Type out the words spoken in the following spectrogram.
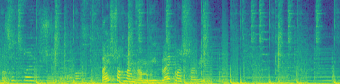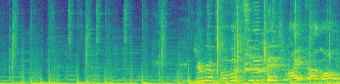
Was willst du eigentlich schon? Reicht doch langsam, bleib mal stabil. Junge, provoziert nicht weiter rauf!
